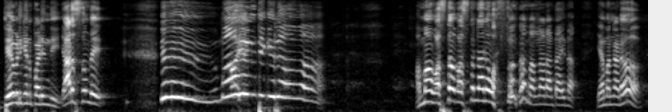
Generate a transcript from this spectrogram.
దేవుడికి వినపడింది. ఏడుస్తుంది? మా ఇంటికి రావా. అమ్మా వస్తా వస్తున్నాను వస్తున్నాను అన్నాడంట ఆయన. ఏమన్నాడు?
